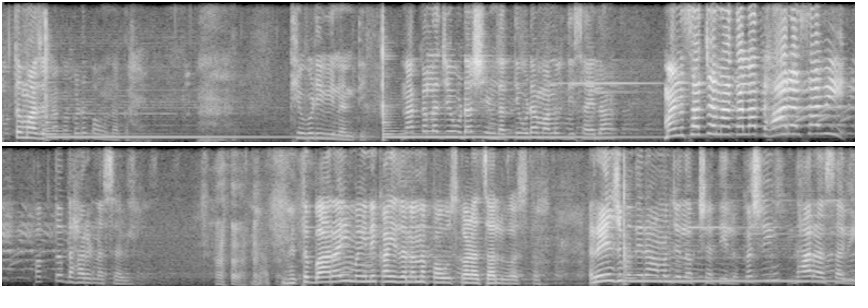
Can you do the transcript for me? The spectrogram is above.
फक्त माझ्या नाकाकडे पाहू नका. तेवढी विनंती. नाकाला जेवढा शेंडा तेवढा माणूस दिसायला माणसाच्या नाकाला धार असावी. फक्त धार नसावी. नाही तर बाराही महिने काही जणांना पाऊस काळा चालू असतो. रेंजमध्ये राहा म्हणजे लक्षात येईल. कशी? धार असावी.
